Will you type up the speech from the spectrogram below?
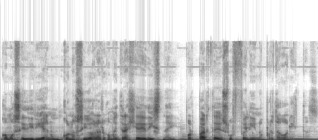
como se diría en un conocido largometraje de Disney por parte de sus felinos protagonistas.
